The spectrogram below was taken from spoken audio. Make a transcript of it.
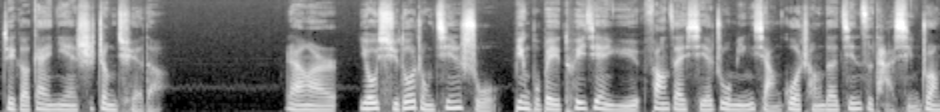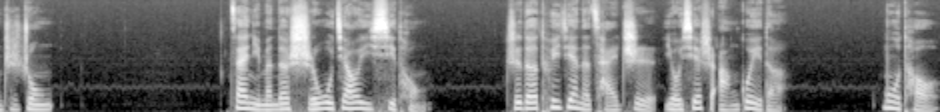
这个概念是正确的。然而，有许多种金属并不被推荐于放在协助冥想过程的金字塔形状之中。在你们的实物交易系统，值得推荐的材质有些是昂贵的，木头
